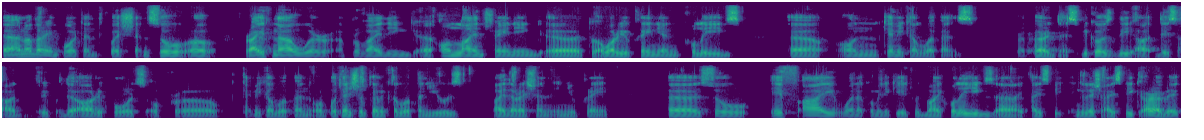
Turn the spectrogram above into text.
Another important question. So uh, right now we're providing uh, online training uh, to our Ukrainian colleagues on chemical weapons preparedness because the, uh, these are there are reports of uh, chemical weapon or potential chemical weapon used by the Russian in Ukraine. so if I want to communicate with my colleagues, I speak English, I speak Arabic,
